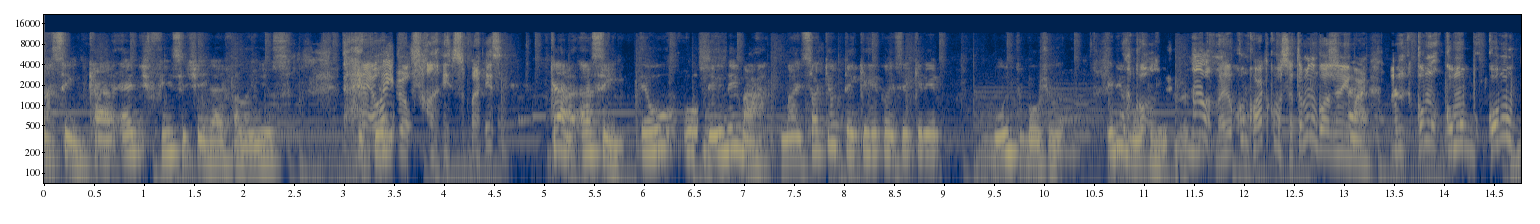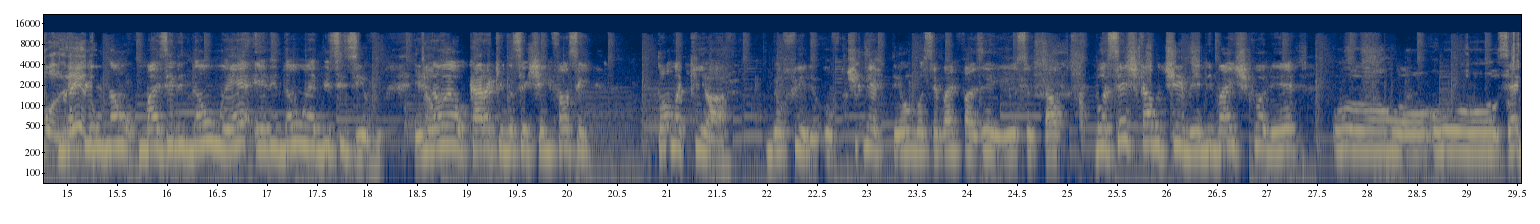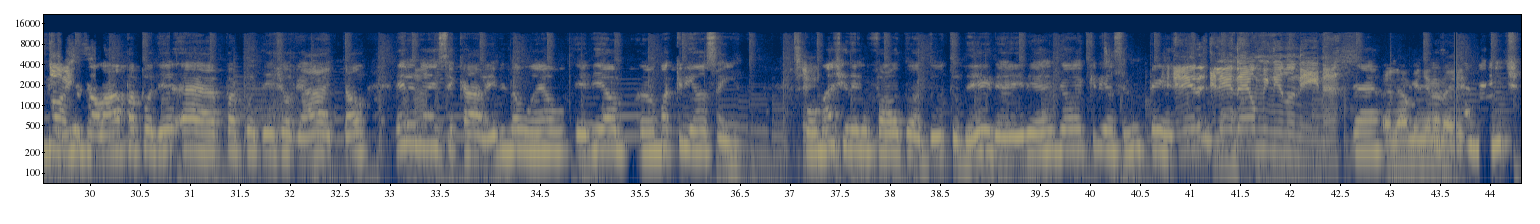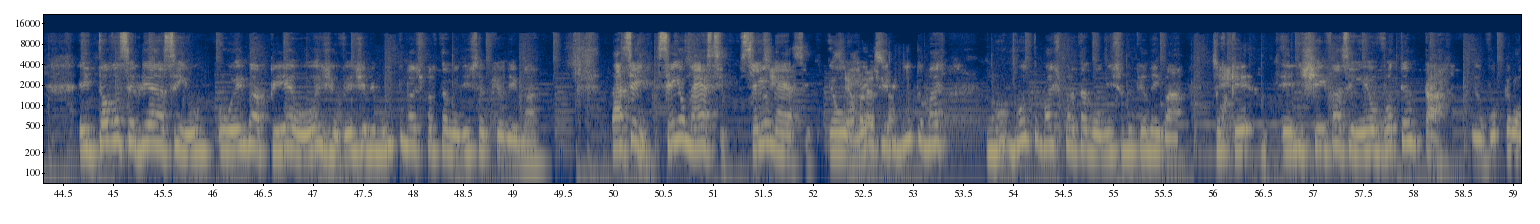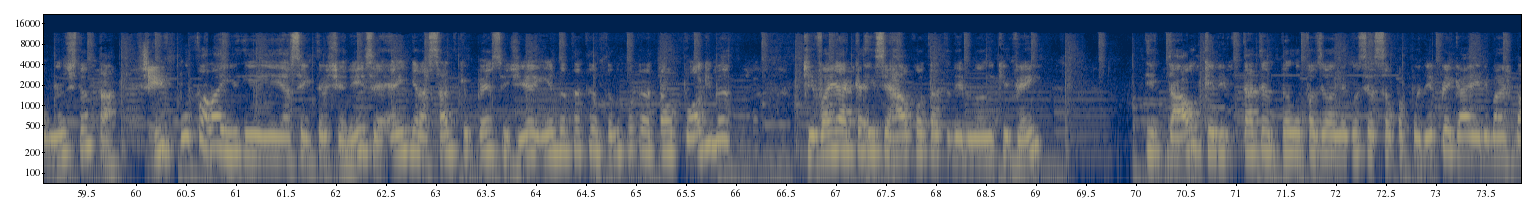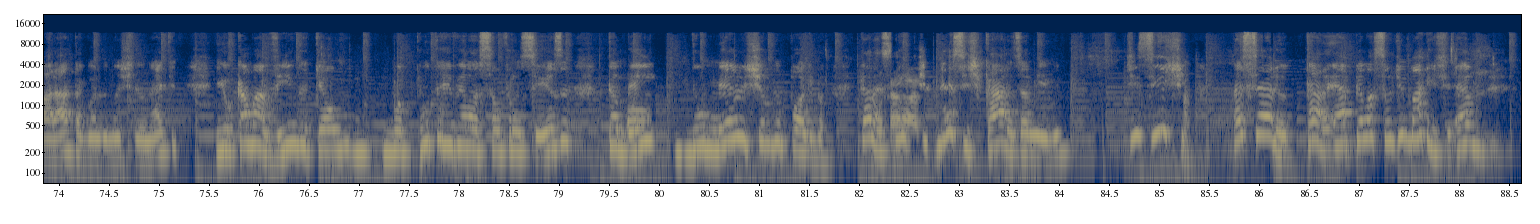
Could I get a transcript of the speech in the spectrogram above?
assim, cara, é difícil chegar e falar isso. É porque, é horrível falar isso, mas. Cara, assim, eu odeio o Neymar, mas só que eu tenho que reconhecer que ele é muito bom jogador. Ele é muito bom jogador. Não, mas eu concordo com você. Eu também não gosto do Neymar. É. Como, como, como boleiro. Mas ele, não, mas ele não é, ele não é decisivo. Ele não. não é o cara que você chega e fala assim: toma aqui, ó. Meu filho, o time é teu, você vai fazer isso e tal. Você escala o time, ele vai escolher o, o Zé Guilherme lá para poder, é, poder jogar e tal. Ele uhum. não é esse cara, ele não é, ele é, é uma criança ainda. Sim. Por mais que ele fala do adulto dele, ele ainda é uma criança, ele não tem. Ele, ele ainda é um menino Ney, né? É, ele é um menino Ney. Então você vê assim, o, o Mbappé hoje, eu vejo ele muito mais protagonista do que o Neymar. Assim, sem o Messi, sem Sim. o Messi. Eu sem vejo Messi. ele muito mais muito mais protagonista do que o Neymar. Porque Sim. ele chega e fala assim: eu vou tentar, eu vou pelo menos tentar. Sim. E por falar em, em assim, transferência, é engraçado que o PSG ainda está tentando contratar o Pogba que vai encerrar o contrato dele no ano que vem e tal, que ele está tentando fazer uma negociação para poder pegar ele mais barato agora do Manchester United. E o Camavinga, que é um, uma puta revelação francesa, também do mesmo estilo do Pogba. Cara, se tiver esses caras, amigo, desiste. É sério, cara, é apelação demais. É,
